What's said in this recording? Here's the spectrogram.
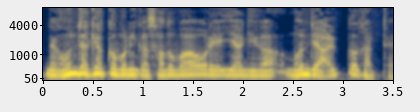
내가 혼자 겪어보니까 사도 바울의 이야기가 뭔지 알 것 같아.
